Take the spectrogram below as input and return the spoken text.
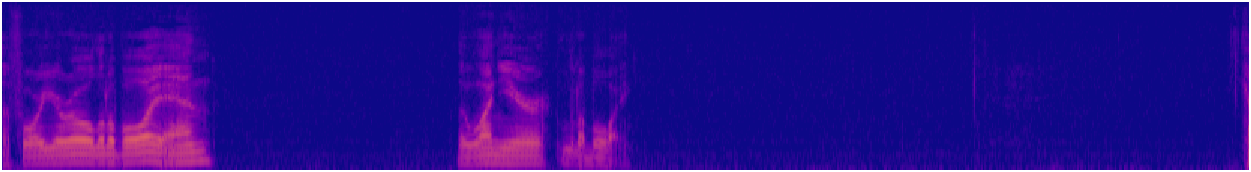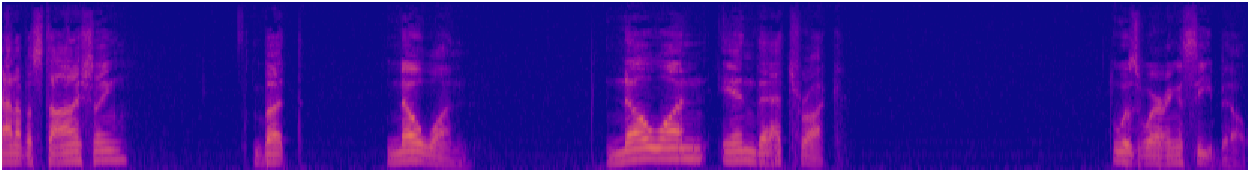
a 4 year old little boy, and the one year little boy. Kind of astonishing, but no one, no one in that truck was wearing a seatbelt.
